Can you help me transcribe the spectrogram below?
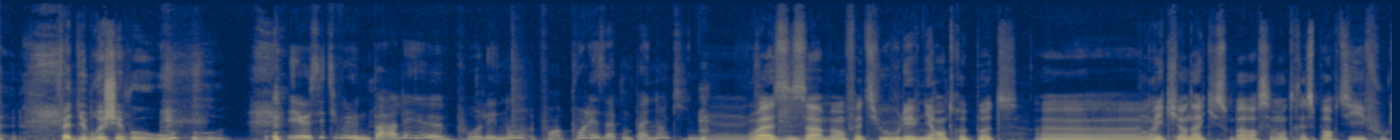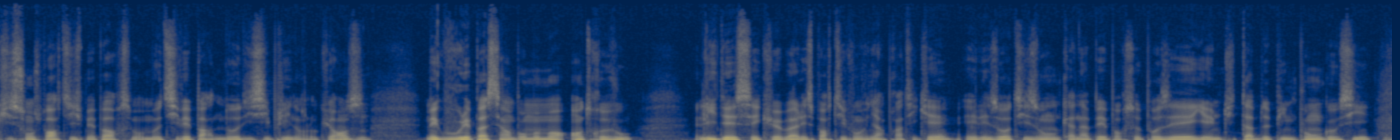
Faites du bruit chez vous. Et aussi, tu voulais nous parler euh, pour les non, pour, pour les accompagnants qui ne. Ouais, qui- c'est ça. Mais en fait, si vous voulez venir entre potes, euh, Ouais. mais qu'il y en a qui sont pas forcément très sportifs ou qui sont sportifs mais pas forcément motivés par nos disciplines en l'occurrence, Mhm. mais que vous voulez passer un bon moment entre vous, l'idée c'est que bah, les sportifs vont venir pratiquer et les autres ils ont un canapé pour se poser. Il y a une petite table de ping-pong aussi. Mhm.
